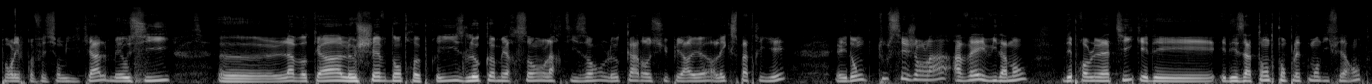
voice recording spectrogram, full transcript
pour les professions médicales, mais aussi euh, l'avocat, le chef d'entreprise, le commerçant, l'artisan, le cadre supérieur, l'expatrié. Et donc tous ces gens-là avaient évidemment des problématiques et des, et des attentes complètement différentes.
